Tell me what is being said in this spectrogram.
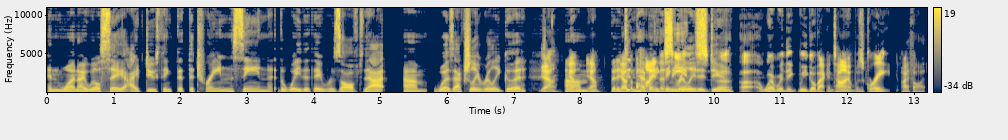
and one I will say I do think that the train scene, the way that they resolved that um, was actually really good. Yeah, yeah, um, yeah. But it yeah, didn't have anything scenes, really to do uh, uh, where where they, we go back in time was great. I thought.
